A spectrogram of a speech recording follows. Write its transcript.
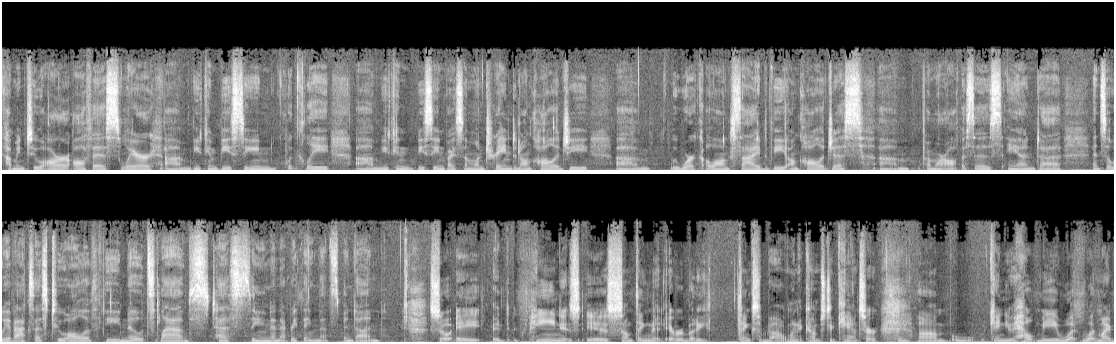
coming to our office where um, you can be seen quickly, um, you can be seen by someone trained in oncology. Um, we work alongside the oncologists um, from our offices, and uh, and so we have access to all of the notes, labs, testing, and everything that's been done. So, a, a pain is is something that everybody thinks about when it comes to cancer. Um, can you help me? What what might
